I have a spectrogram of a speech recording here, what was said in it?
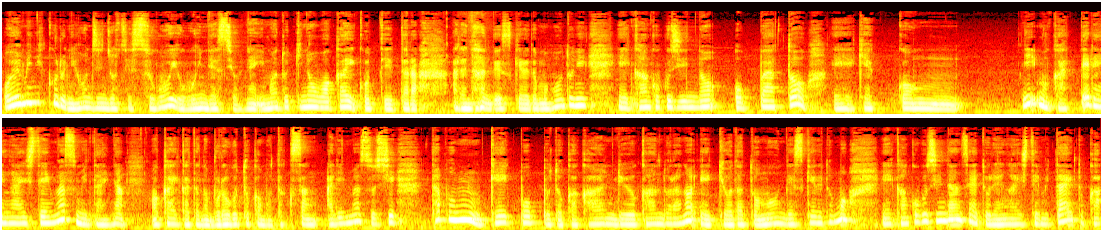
お読みに来る日本人女性すごい多いんですよね。今時の若い子って言ったらあれなんですけれども本当に、えー、韓国人のおっぱと、えー、結婚に向かって恋愛していますみたいな若い方のブログとかもたくさんありますし多分 k p o p とか韓流韓ドラの影響だと思うんですけれども、えー、韓国人男性と恋愛してみたいとか、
